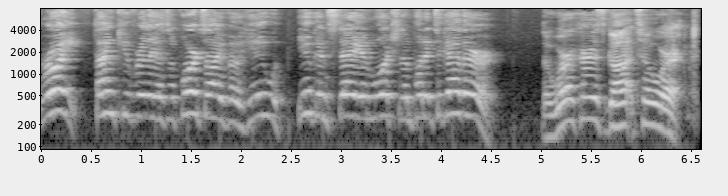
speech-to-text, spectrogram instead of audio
Right, thank you for the support, Ivo Hugh. You can stay and watch them put it together. The workers got to work.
